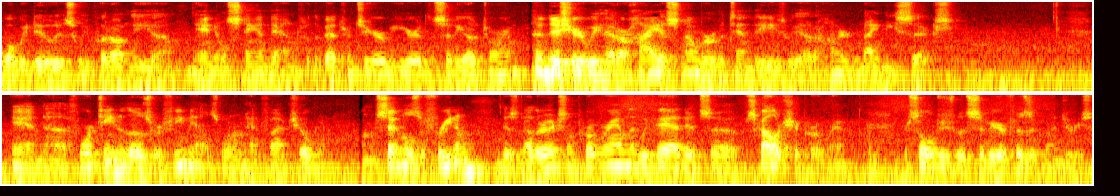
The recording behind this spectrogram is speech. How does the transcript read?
What we do is we put on the, uh, annual stand down for the veterans here every year at the city auditorium. And this year we had our highest number of attendees, we had hundred and ninety-six. And uh, 14 of those were females. One of them had five children. Um, Sentinels of Freedom is another excellent program that we've had. It's a scholarship program for soldiers with severe physical injuries.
